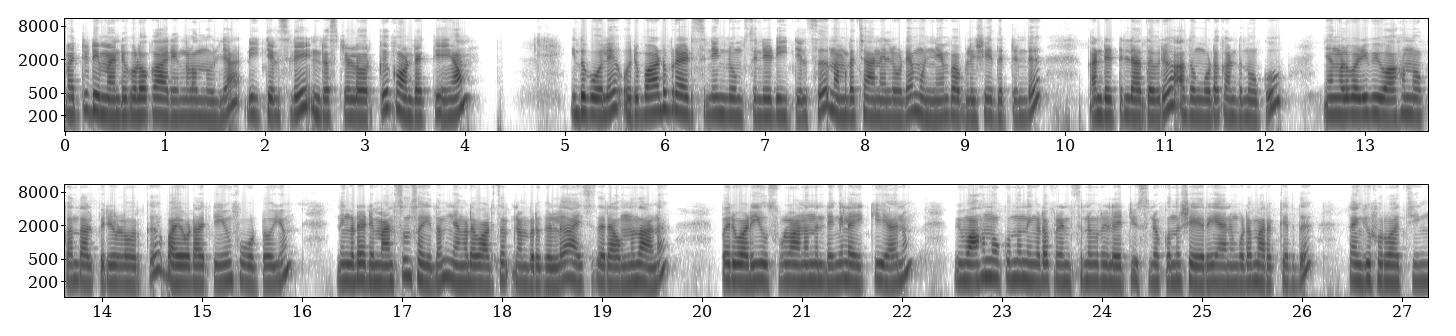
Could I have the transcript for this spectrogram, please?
മറ്റ് ഡിമാൻഡുകളോ കാര്യങ്ങളൊന്നുമില്ല. ഡീറ്റെയിൽസിൽ ഇൻട്രസ്റ്റ് ഉള്ളവർക്ക് കോൺടാക്റ്റ് ചെയ്യാം. ഇതുപോലെ ഒരുപാട് ബ്രൈഡ്സിന്റെയും ഗ്രൂംസിന്റെയും ഡീറ്റെയിൽസ് നമ്മുടെ ചാനലിലൂടെ മുന്നേ പബ്ലിഷ് ചെയ്തിട്ടുണ്ട്. കണ്ടിട്ടില്ലാത്തവർ അതും കൂടെ കണ്ടു നോക്കൂ. ഞങ്ങൾ വഴി വിവാഹം നോക്കാൻ താല്പര്യമുള്ളവർക്ക് ബയോഡാറ്റയും ഫോട്ടോയും നിങ്ങളുടെ ഡിമാൻഡ്സും സഹിതം ഞങ്ങളുടെ വാട്സപ്പ് നമ്പറുകളിൽ അയച്ചു തരാവുന്നതാണ്. പരിപാടി യൂസ്ഫുൾ ആണെന്നുണ്ടെങ്കിൽ ലൈക്ക് ചെയ്യാനും വിവാഹം നോക്കുന്ന നിങ്ങളുടെ ഫ്രണ്ട്സിനും റിലേറ്റീവ്സിനും ഒക്കെ ഒന്ന് ഷെയർ ചെയ്യാനും കൂടെ മറക്കരുത്. താങ്ക് ഫോർ വാച്ചിങ്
